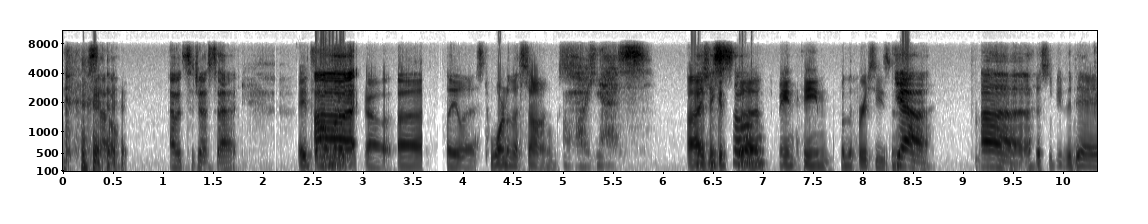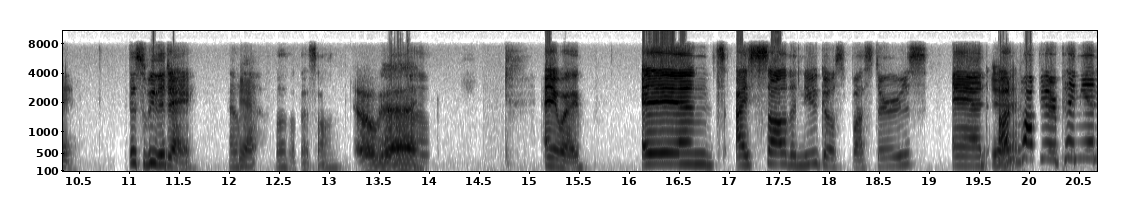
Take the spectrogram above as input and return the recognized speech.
So I would suggest that. It's on my uh, workout uh, playlist. One of the songs. Oh yes. Uh, I think it's so... the main theme from the first season. Yeah. Uh, this will be the day. This will be the day. I yeah. love that song. Oh god. Um, anyway, and I saw the new Ghostbusters, and yeah. unpopular opinion,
